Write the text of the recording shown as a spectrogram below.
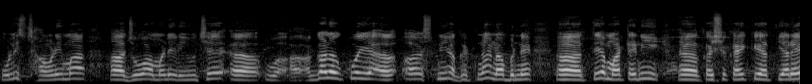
પોલીસ છાવણીમાં જોવા મળી રહ્યું છે. આગળ કોઈ અસનીય ઘટના ન બને તે માટેની કહી શકાય કે અત્યારે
